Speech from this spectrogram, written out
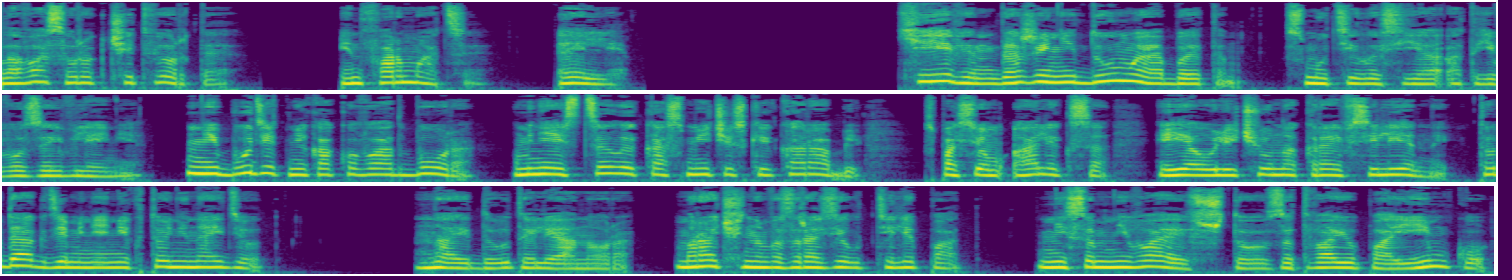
Глава 44. Информация. Элли. «Кевин, даже не думай об этом», — смутилась я от его заявления. «Не будет никакого отбора. У меня есть целый космический корабль. Спасем Алекса, и я улечу на край Вселенной, туда, где меня никто не найдет. «Найдут, Элеонора», — мрачно возразил телепат. «Не сомневаюсь, что за твою поимку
